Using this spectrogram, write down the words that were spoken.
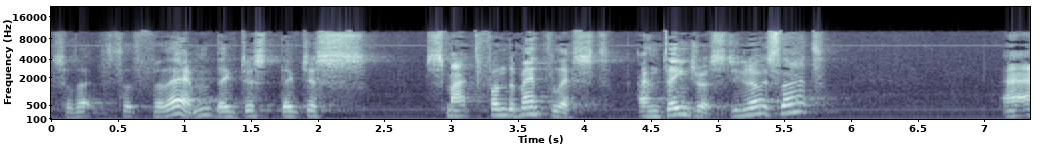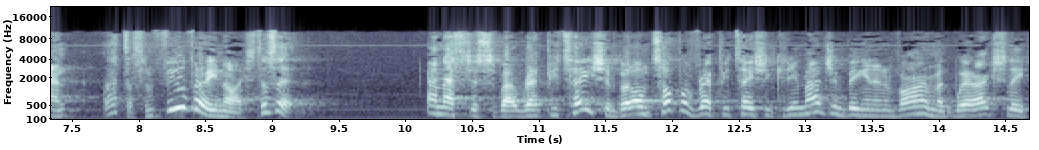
So that so for them, they've just, they've just smacked fundamentalist and dangerous. Did you notice that? And that doesn't feel very nice, does it? And that's just about reputation. But on top of reputation, can you imagine being in an environment where actually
